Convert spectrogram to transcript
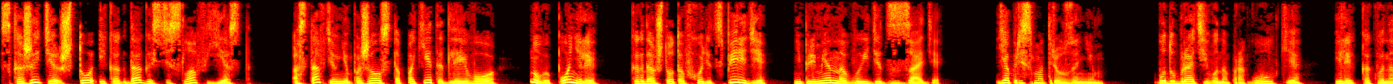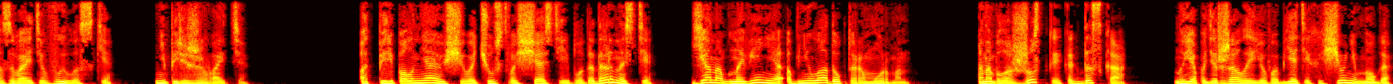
«Скажите, что и когда Гостислав ест. Оставьте мне, пожалуйста, пакеты для его, ну, вы поняли, когда что-то входит спереди, непременно выйдет сзади. Я присмотрю за ним. Буду брать его на прогулки или, как вы называете, вылазки. Не переживайте». От переполняющего чувства счастья и благодарности я на мгновение обняла доктора Морман. Она была жесткой, как доска, но я подержала ее в объятиях еще немного,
